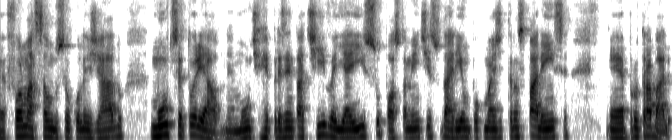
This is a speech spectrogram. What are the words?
é, é, formação do seu colegiado multissetorial, né, multirepresentativa, e aí supostamente isso daria um pouco mais de transparência é, para o trabalho.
